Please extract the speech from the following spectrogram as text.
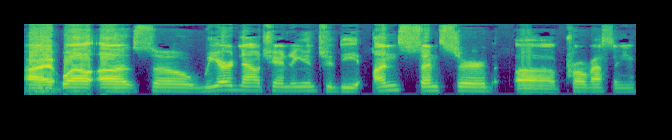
All right. Well, uh, so we are now changing into the uncensored uh pro wrestling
